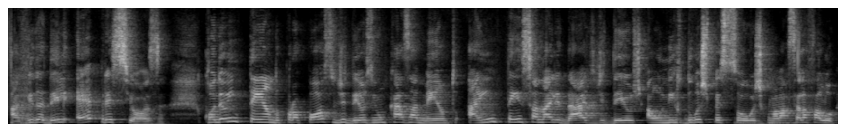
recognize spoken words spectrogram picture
A vida dele é preciosa. Quando eu entendo o propósito de Deus em um casamento, a intencionalidade de Deus a unir duas pessoas, uhum. como a uhum. Marcela falou,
